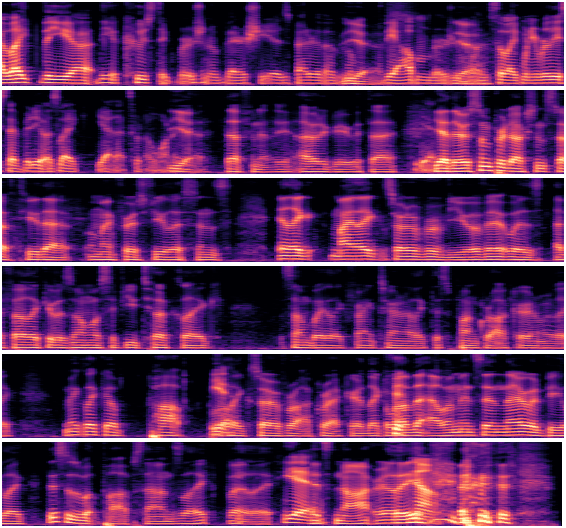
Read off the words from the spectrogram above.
I liked the uh, the acoustic version of "There She Is" better than the, Yes. the album version Yeah. one. So like when he released that video, I was like, yeah, that's what I wanted. Yeah, definitely. I would agree with that. Yeah. Yeah, there was some production stuff too that on my first few listens, it like my like sort of review of it was I felt like it was almost if you took like somebody like Frank Turner, like this punk rocker, and we're like make like a pop Yeah. like sort of rock record. Like a lot of the elements in there would be like this is what pop sounds like, but like Yeah. it's not really. No.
